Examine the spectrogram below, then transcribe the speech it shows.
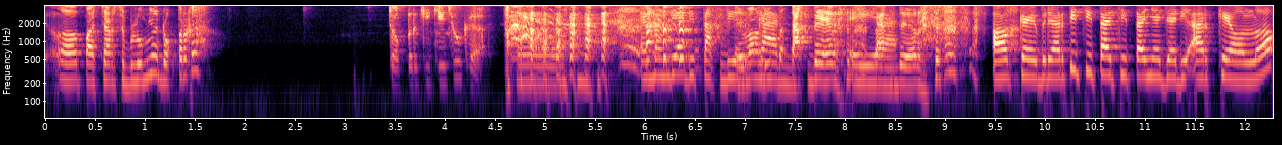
eh, pacar sebelumnya dokter kah? Dokter gigi juga. Oh. Emang dia ditakdirkan. Emang di takder, Iya. takder. Oke, berarti cita-citanya jadi arkeolog,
